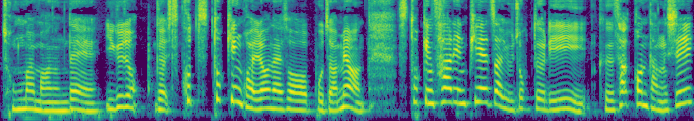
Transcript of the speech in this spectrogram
정말 많은데 이균용 그러니까 스토킹 관련해서 보자면 스토킹 살인 피해자 유족들이 그 사건 당시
